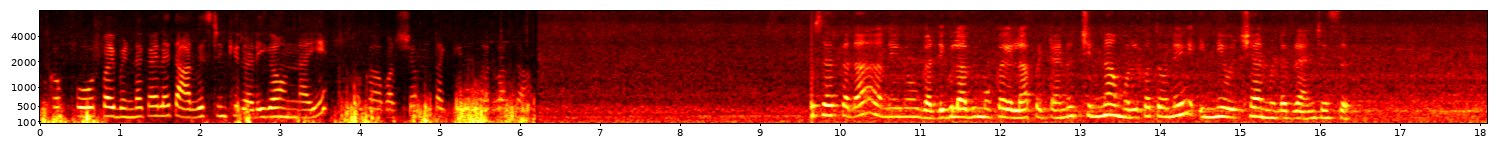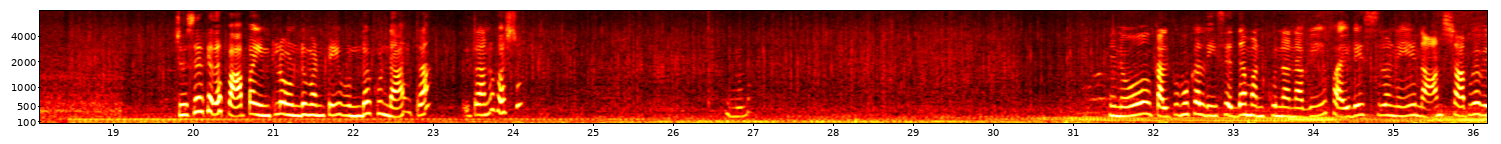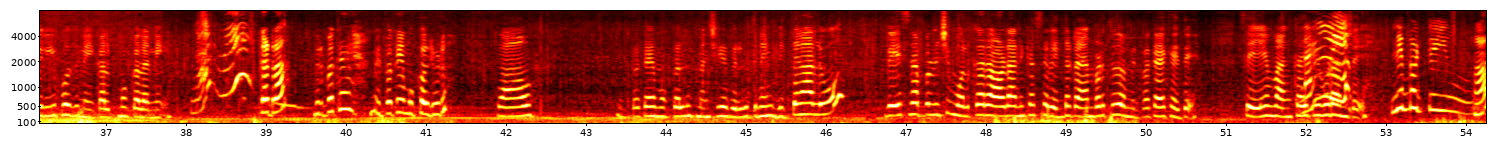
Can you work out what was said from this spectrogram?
ఒక ఫోర్ ఫైవ్ బెండకాయలు అయితే హార్వెస్టింగ్కి రెడీగా ఉన్నాయి. ఒక వర్షం తగ్గిన తర్వాత. చూసారు కదా నేను గడ్డి గులాబీ మొక్క ఎలా పెట్టాను? చిన్న మొలకతోనే ఇన్ని వచ్చాయన్నమాట బ్రాంచెస్ చూసారు కదా పాప ఇంట్లో ఉండమంటే ఉండకుండా. ఇట్రా ఇట్రాను ఫస్ట్. నేను కలుపు మొక్కలు తీసేద్దాం అనుకున్నాను అవి. ఫైవ్ డేస్లోనే నాన్ స్టాప్గా విరిగిపోతున్నాయి కలుపు మొక్కలన్నీ. ఇక్కడ్రా మిరపకాయ మిరపకాయ మొక్కలు చూడు. వావ్. మిరపకాయ మొక్కలు మంచిగా పెరుగుతున్నాయి. విత్తనాలు వేసినప్పటి నుంచి మొలక రావడానికి అసలు ఎంత టైం పడుతుందో మిరపకాయకి అయితే సేమ్ వంకాయకి కూడా అంతే. నేను పట్టయు ఆ?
